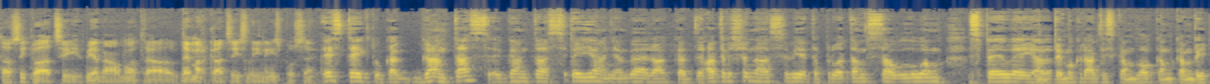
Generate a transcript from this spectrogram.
tā situācija vienā un otrā demarkācijas līnijas pusē? Es teiktu, ka gan tas, gan tas te jāņem vērā, ka atrašanās vieta, protams, savu lomu spēlēja demokrātiskam blokam, kam bija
